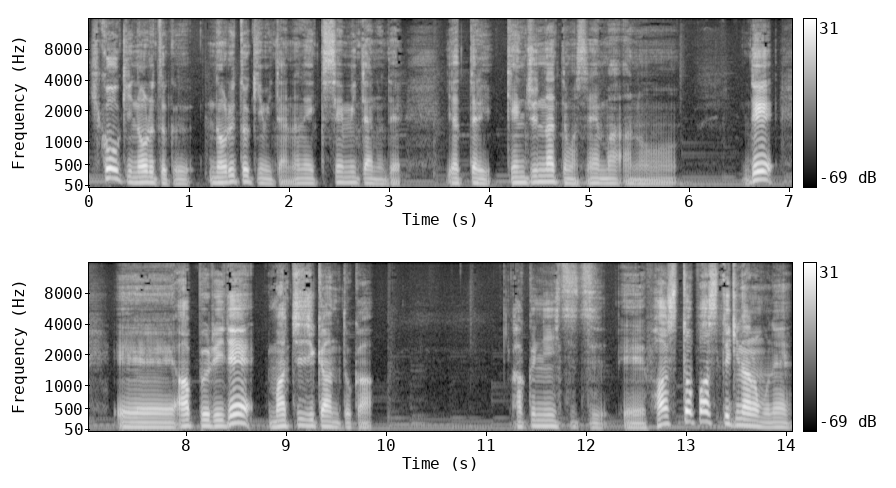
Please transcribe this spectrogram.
飛行機乗るとく乗る時みたいなね苦戦みたいのでやったり厳重になってますね。まああのー、でえー、アプリで待ち時間とか確認しつつ、えー、ファストパス的なのもね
